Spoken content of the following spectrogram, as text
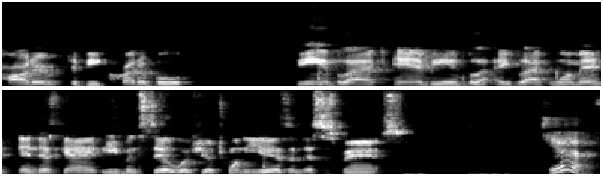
harder to be credible being black and being black, a black woman in this game, even still with your 20 years in this experience? Yes.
